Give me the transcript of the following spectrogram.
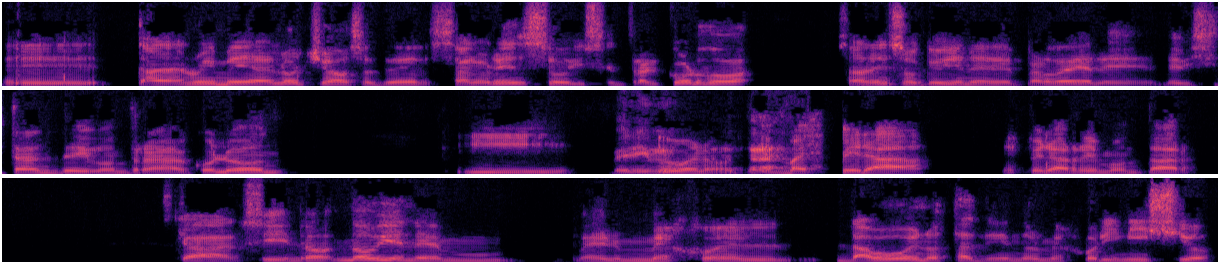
Eh, a las 9 y media de la noche vamos a tener San Lorenzo y Central Córdoba. San Lorenzo que viene de perder eh, de visitante contra Colón y, bueno, espera, espera remontar. Claro, sí, no, no viene el mejor, el Davoe no está teniendo el mejor inicio,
